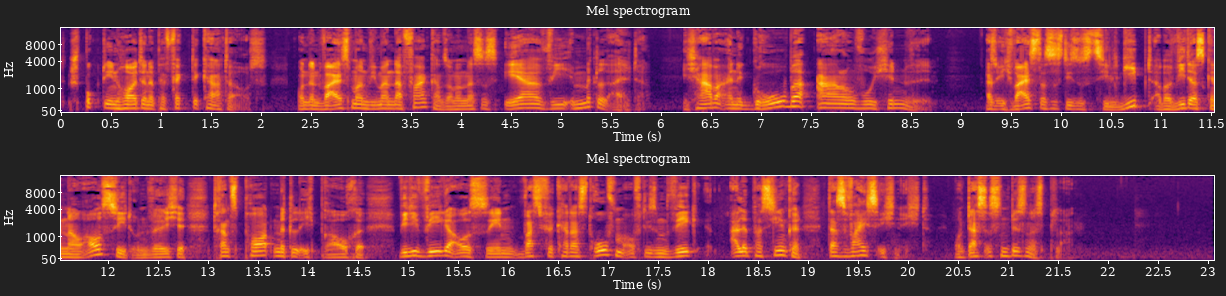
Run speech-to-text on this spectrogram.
spuckt Ihnen heute eine perfekte Karte aus. Und dann weiß man, wie man da fahren kann, sondern das ist eher wie im Mittelalter. Ich habe eine grobe Ahnung, wo ich hin will. Also ich weiß, dass es dieses Ziel gibt, aber wie das genau aussieht und welche Transportmittel ich brauche, wie die Wege aussehen, was für Katastrophen auf diesem Weg alle passieren können, das weiß ich nicht. Und das ist ein Businessplan.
